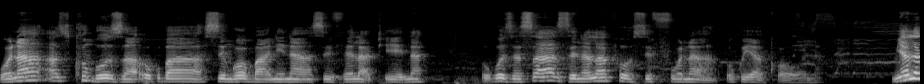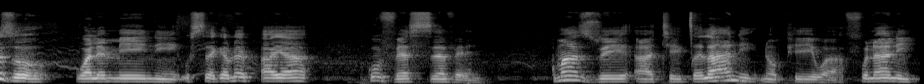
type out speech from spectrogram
wona asikhumbuza ukuba singobani na sivela phi na ukuze sazi nalapho sifuna ukuya khona. Myalezo wale mini usekelwe phaya kuverse 7 kumazwi athi celani nophiwa funani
